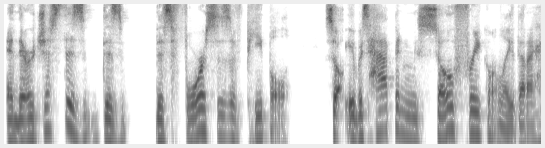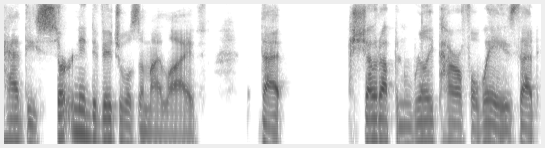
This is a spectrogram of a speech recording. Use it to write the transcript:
And there are just this, this, this forces of people. So it was happening so frequently that I had these certain individuals in my life that showed up in really powerful ways that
